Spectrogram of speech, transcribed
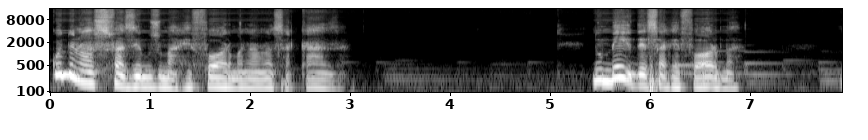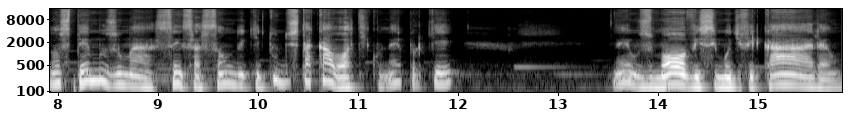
Quando nós fazemos uma reforma na nossa casa, no meio dessa reforma, nós temos uma sensação de que tudo está caótico, né? Porque né, os móveis se modificaram,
